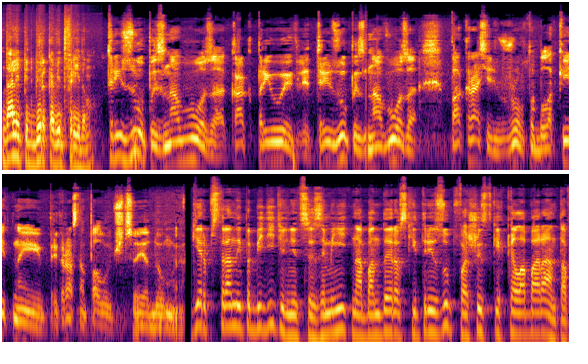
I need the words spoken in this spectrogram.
Далі підбірка від Freedom. Трезуб из навоза, как привыкли. Трезуб из навоза покрасить в желто-блакитный прекрасно получится, я думаю. Герб страны-победительницы заменить на бандеровский трезуб фашистских коллаборантов.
